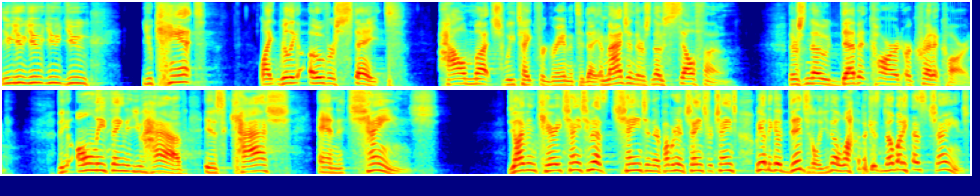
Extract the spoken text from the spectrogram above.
You, you, you, you, you, you can't like really overstate how much we take for granted today. Imagine there's no cell phone. There's no debit card or credit card. The only thing that you have is cash and change. Do y'all even carry change? Who has change in their pocket? We're doing change for change. We had to go digital. You know why? Because nobody has change.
